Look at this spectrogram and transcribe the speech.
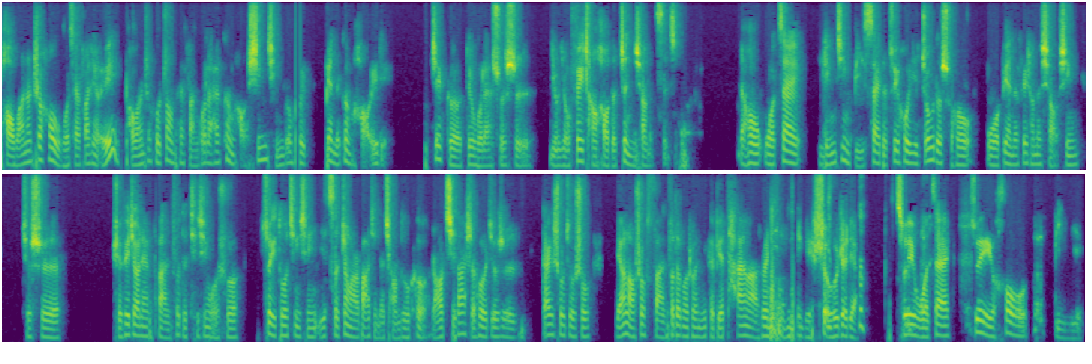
跑完了之后，我才发现，哎，跑完之后状态反过来还更好，心情都会变得更好一点。这个对我来说是有有非常好的正向的刺激。然后我在临近比赛的最后一周的时候，我变得非常的小心，就是雪飞教练反复的提醒我说，最多进行一次正儿八经的强度课，然后其他时候就是该收就收。梁老师反复的跟我说，你可别贪啊，说你 你得收着点。所以我在最后比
